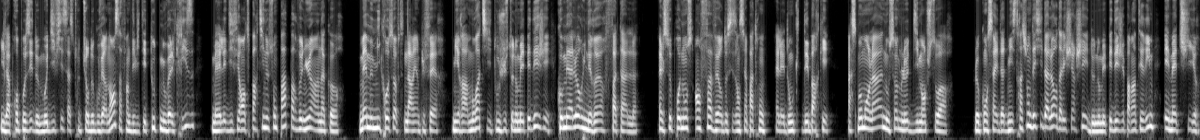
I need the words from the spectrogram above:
Il a proposé de modifier sa structure de gouvernance afin d'éviter toute nouvelle crise, mais les différentes parties ne sont pas parvenues à un accord. Même Microsoft n'a rien pu faire. Mira Mourati, tout juste nommée PDG, commet alors une erreur fatale. Elle se prononce en faveur de ses anciens patrons. Elle est donc débarquée. À ce moment-là, nous sommes le dimanche soir. Le conseil d'administration décide alors d'aller chercher et de nommer PDG par intérim Emmett Shear,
